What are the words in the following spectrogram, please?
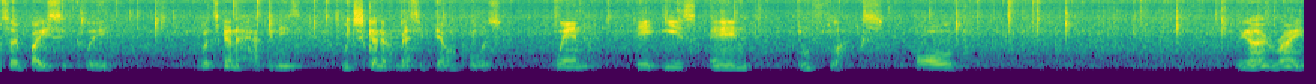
So basically, what's going to happen is we're just going to have massive downpours when there is an influx of, you know, rain.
